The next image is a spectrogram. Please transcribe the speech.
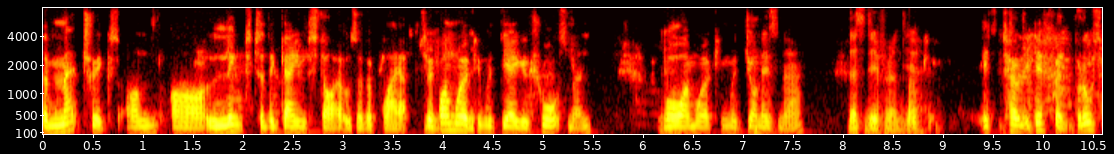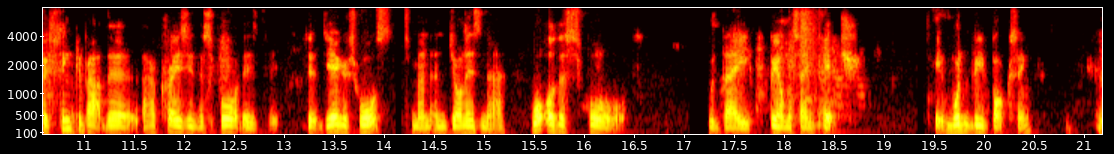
the metrics on are linked to the game styles of a player. So if Mm. I'm working with Diego Schwartzman, Mm. or I'm working with John Isner, That's different. Yeah. Okay, it's totally different. But also think about the how crazy the sport is. Diego Schwartzman and John Isner. What other sport would they be on the same pitch? It wouldn't be boxing.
